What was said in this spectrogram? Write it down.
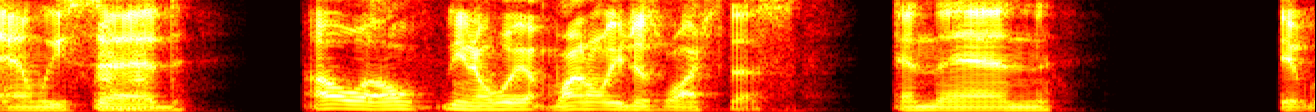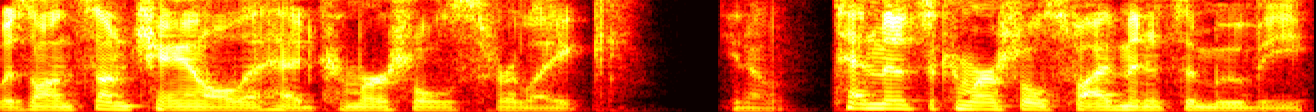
And we said, oh, well, you know, why don't we just watch this? And then it was on some channel that had commercials for like, you know, 10 minutes of commercials, five minutes of movie.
